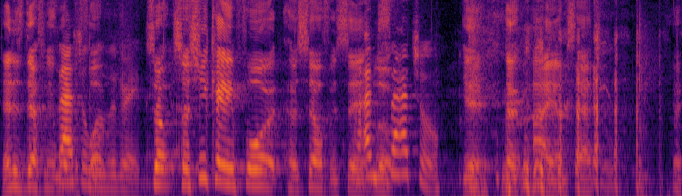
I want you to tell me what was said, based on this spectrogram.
that is definitely Satchel what the is fuck. a great name, So, so she came forward herself and said, I'm "Look, Satchel. yeah, hi, I'm Satchel.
